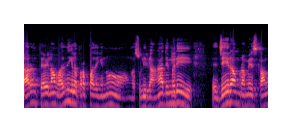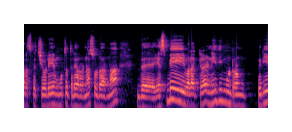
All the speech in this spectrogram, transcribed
யாரும் தேவையில்லாம வதந்திகளை பரப்பாதீங்கன்னு அவங்க சொல்லியிருக்காங்க. அதே மாதிரி ரமேஷ் காங்கிரஸ் கட்சியோடைய மூத்த தலைவர் என்ன சொல்கிறாருன்னா இந்த எஸ்பி வழக்கில் நீதிமன்றம் பெரிய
